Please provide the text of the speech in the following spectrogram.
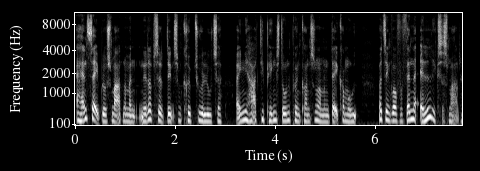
at hans sag blev smart, når man netop sætter den som kryptovaluta, og egentlig har de penge stående på en konto, når man en dag kommer ud. Og jeg tænkte, hvorfor fanden er alle ikke så smarte?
